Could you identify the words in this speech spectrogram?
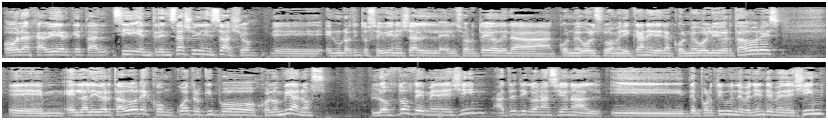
Hola Javier, ¿qué tal? Sí, entre ensayo y ensayo, eh, en un ratito se viene ya el, el sorteo de la Colmebol Sudamericana y de la Colmebol Libertadores. Eh, en la Libertadores con cuatro equipos colombianos, los dos de Medellín, Atlético Nacional y Deportivo Independiente de Medellín,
